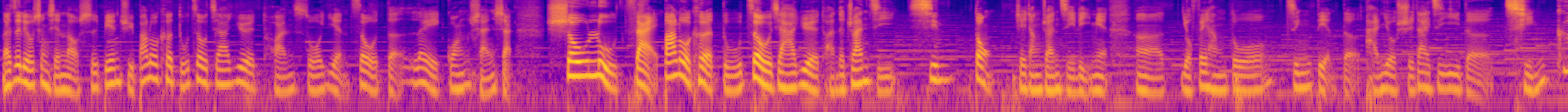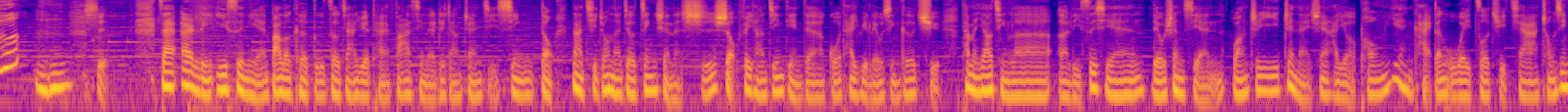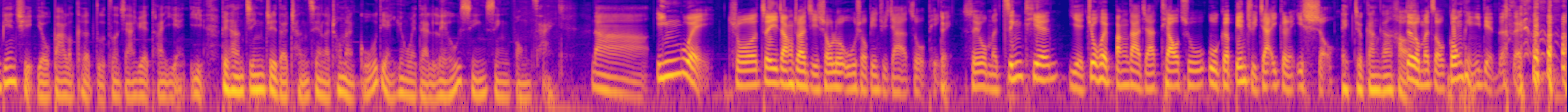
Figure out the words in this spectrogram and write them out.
来自刘圣贤老师编曲，巴洛克独奏家乐团所演奏的《泪光闪闪》，收录在巴洛克独奏家乐团的专辑《心动》这张专辑里面。呃，有非常多经典的、含有时代记忆的情歌。嗯，是。在二零一四年，巴洛克独奏家乐团发行了这张专辑《心动》，那其中呢就精选了十首非常经典的国台语流行歌曲。他们邀请了呃李思贤、刘胜贤、王之一、郑乃轩，还有彭彦凯等五位作曲家重新编曲，由巴洛克独奏家乐团演绎，非常精致地呈现了充满古典韵味的流行新风采。那因为。说这一张专辑收录五首编曲家的作品，对，所以我们今天也就会帮大家挑出五个编曲家，一个人一首，哎，就刚刚好。对，我们走公平一点的。对，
